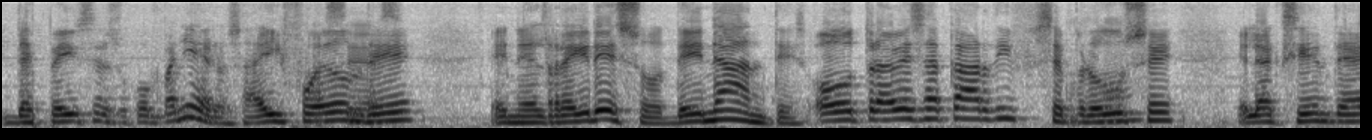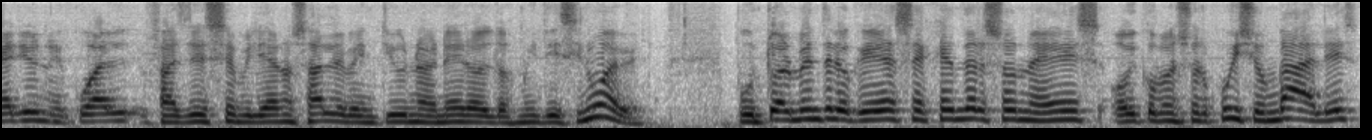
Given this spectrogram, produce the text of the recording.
despedirse de sus compañeros. Ahí fue Así donde es. en el regreso de Nantes otra vez a Cardiff se produce el accidente aéreo en el cual fallece Emiliano Sala el 21 de enero del 2019. Puntualmente lo que hace Henderson es, hoy comenzó el juicio en Gales,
